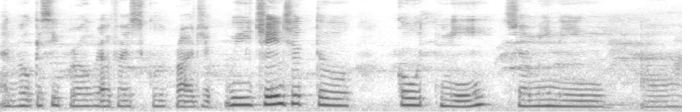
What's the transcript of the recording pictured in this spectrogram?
advocacy program for school project we changed it to quote me. So meaning uh,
